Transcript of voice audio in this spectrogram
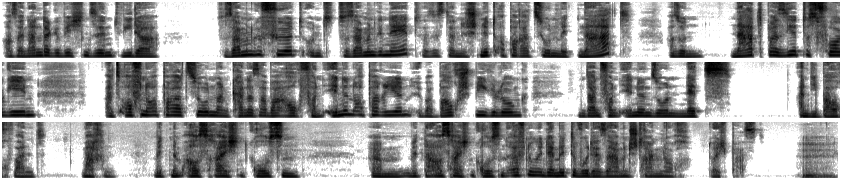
auseinandergewichen sind, wieder zusammengeführt und zusammengenäht. Das ist dann eine Schnittoperation mit Naht, also ein nahtbasiertes Vorgehen als offene Operation. Man kann es aber auch von innen operieren, über Bauchspiegelung und dann von innen so ein Netz an die Bauchwand machen mit einem ausreichend großen, ähm, mit einer ausreichend großen Öffnung in der Mitte, wo der Samenstrang noch durchpasst. Mhm.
